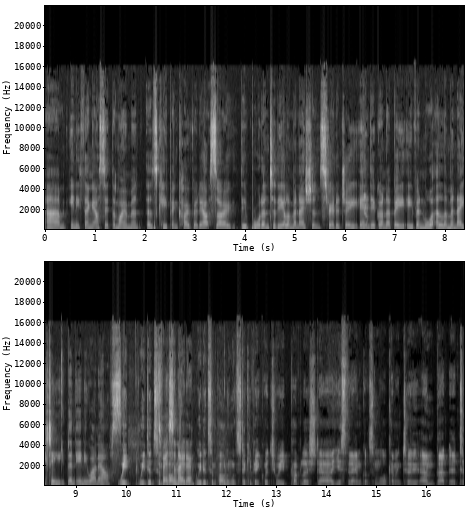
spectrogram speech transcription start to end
um, anything else at the moment is keeping COVID out. So they've brought into the elimination strategy, and yep. they're going to be even more eliminating than anyone else. We we did some fascinating. Polling. We did some polling with Stickybeak, which we published uh, yesterday, and got some more coming too. Um, but it.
